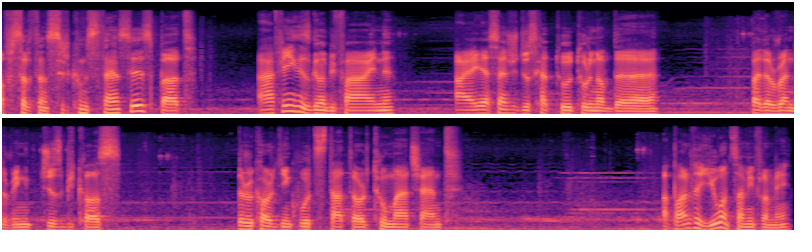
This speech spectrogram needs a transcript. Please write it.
of certain circumstances, but I think it's gonna be fine. I essentially just had to turn off the better rendering just because the recording would stutter too much and apparently you want something from me.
